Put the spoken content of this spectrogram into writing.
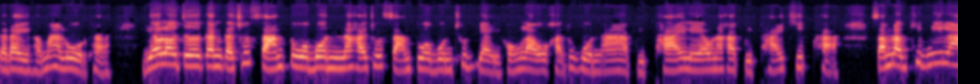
ก็ได้ค่ะมาโลดค่ะ เดี๋ยวเราเจอกันกับชุด 3 ตัวบนนะคะ ชุด 3 ตัวบนชุดใหญ่ของเราค่ะ ทุกคนอ่าปิดท้ายแล้วนะคะ ปิดท้ายคลิปค่ะสำหรับคลิปนี้ลา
